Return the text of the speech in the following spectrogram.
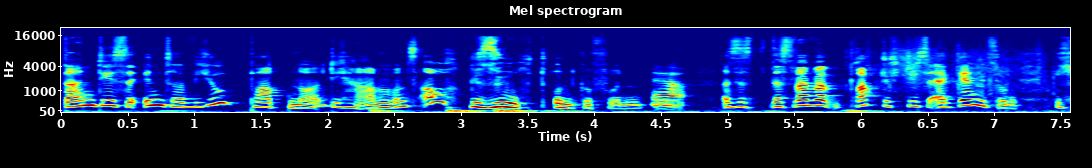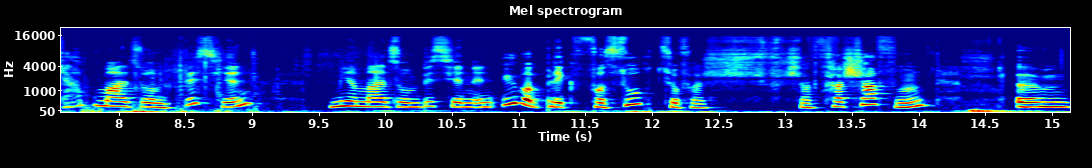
dann diese Interviewpartner, die haben uns auch gesucht und gefunden. Ja. Also das war praktisch diese Ergänzung. Ich habe mal so ein bisschen, mir mal so ein bisschen einen Überblick versucht zu versch verschaffen, ähm,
